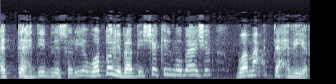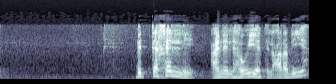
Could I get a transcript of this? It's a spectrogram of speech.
التهديد لسوريا وطلب بشكل مباشر ومع تحذير. بالتخلي عن الهوية العربية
